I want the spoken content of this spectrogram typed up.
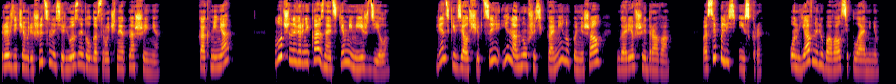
прежде чем решиться на серьезные долгосрочные отношения. Как меня? Лучше наверняка знать, с кем имеешь дело. Ленский взял щипцы и, нагнувшись к камину, помешал горевшие дрова. Посыпались искры. Он явно любовался пламенем,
